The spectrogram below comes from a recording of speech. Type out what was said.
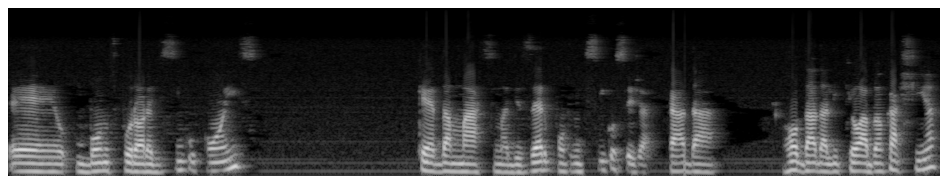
é, um bônus por hora de 5 coins, queda máxima de 0.25, ou seja, cada rodada ali que eu abro uma caixinha,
